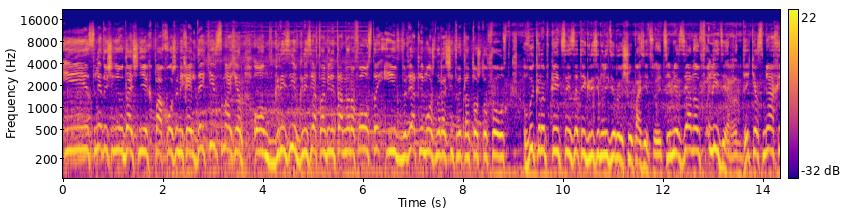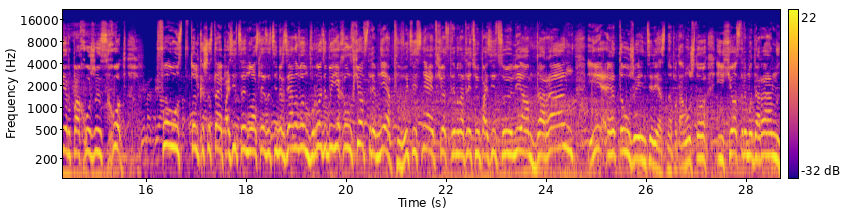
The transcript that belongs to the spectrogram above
И следующий неудачник, похоже, Михаил Декирсмахер. Он в грязи, в грязи автомобиля Таннера Фоуста, и вряд ли можно рассчитывать на то, что Фоуст выкарабкается из этой грязи на лидирующую позицию позицию. Тимирзянов лидер. Декерсмяхер, похоже, сход. Фоуст только шестая позиция, ну а след за Тимирзяновым вроде бы ехал Хёдстрем. Нет, вытесняет Хёдстрема на третью позицию Лиам Даран. И это уже интересно, потому что и Хёдстрем, и Даран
